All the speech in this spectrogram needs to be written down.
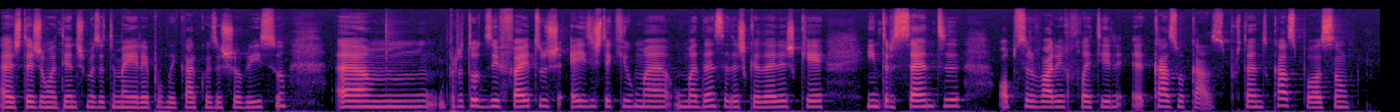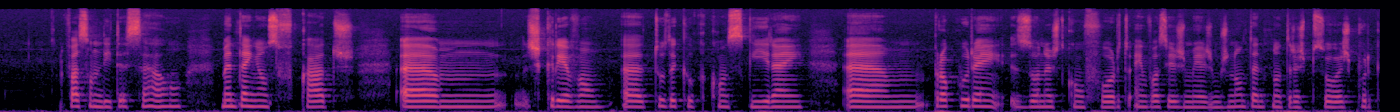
uh, estejam atentos, mas eu também irei publicar coisas sobre isso. Um, para todos os efeitos, é, existe aqui uma, uma dança das cadeiras que é interessante observar e refletir eh, caso a caso. Portanto, caso possam, façam meditação, mantenham-se focados, um, escrevam uh, tudo aquilo que conseguirem. Um, procurem zonas de conforto em vocês mesmos, não tanto noutras pessoas, porque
